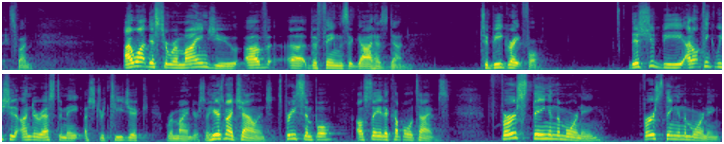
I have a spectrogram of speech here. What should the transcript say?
It's fun. I want this to remind you of uh, the things that God has done, to be grateful. This should be, I don't think we should underestimate a strategic reminder. So here's my challenge it's pretty simple. I'll say it a couple of times. First thing in the morning, first thing in the morning,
